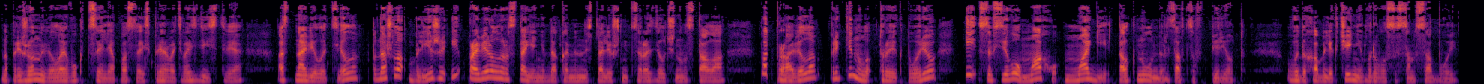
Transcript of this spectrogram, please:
Напряженно вела его к цели, опасаясь прервать воздействие. Остановила тело, подошла ближе и проверила расстояние до каменной столешницы разделочного стола. Подправила, прикинула траекторию и со всего маху магии толкнула мерзавца вперед. Выдох облегчения вырвался сам собой.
